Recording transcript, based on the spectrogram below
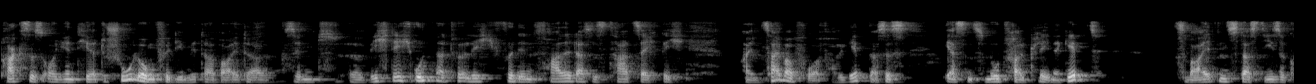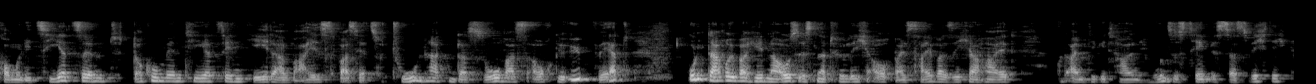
Praxisorientierte Schulungen für die Mitarbeiter sind äh, wichtig und natürlich für den Fall, dass es tatsächlich einen Cybervorfall gibt, dass es erstens Notfallpläne gibt, zweitens, dass diese kommuniziert sind, dokumentiert sind, jeder weiß, was er zu tun hat und dass sowas auch geübt wird. Und darüber hinaus ist natürlich auch bei Cybersicherheit und einem digitalen Immunsystem ist das wichtig,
